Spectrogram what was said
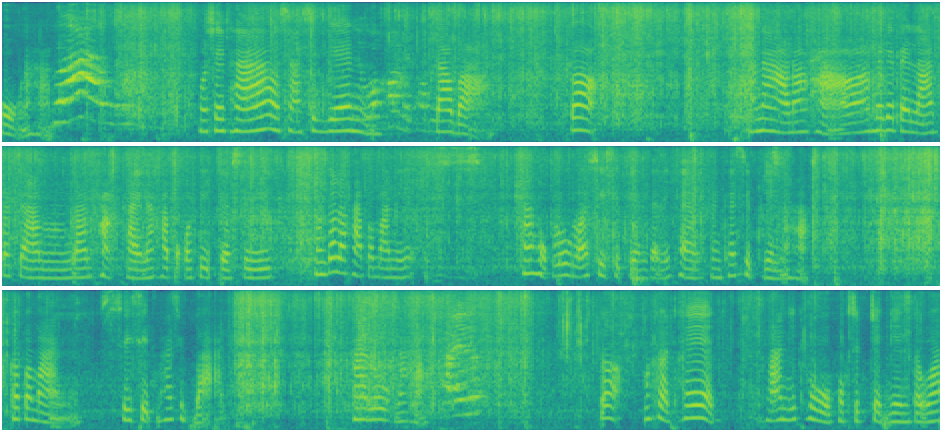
ปลูกนะคะหัวไชเท้า 30 เยน9บาท ก็มะนาวนะคะ ไม่ได้ไปร้านประจำร้านผักไทยนะคะ ปกติจะซื้อ มันก็ราคาประมาณนี้ห้าหกลูกร้อยสี่สิบเยนแต่นี่แพงเพียงแค่สิบเยนนะคะ ก็ประมาณสี่สิบห้าสิบบาทห้าลูกนะคะ ก็มะเขือเทศร้านนี้ถูกหกสิบเจ็ดเยนแต่ว่า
